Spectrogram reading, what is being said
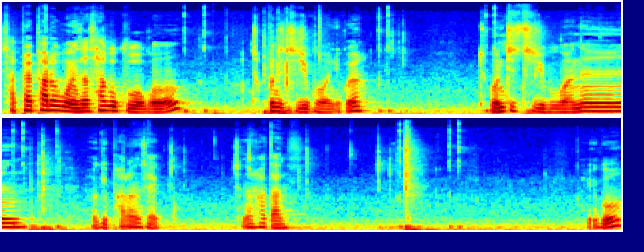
48850에서 49950. 첫 번째 지지 구간이고요. 두 번째 지지 구간은 여기 파란색 채널 하단 그리고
